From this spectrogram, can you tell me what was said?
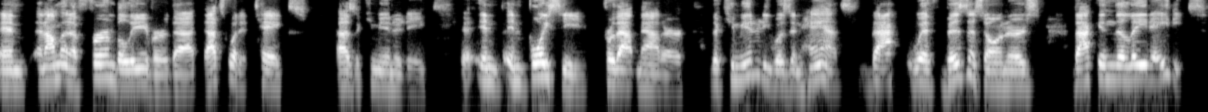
And, and I'm a firm believer that that's what it takes as a community. In, in Boise, for that matter, the community was enhanced back with business owners back in the late 80s,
